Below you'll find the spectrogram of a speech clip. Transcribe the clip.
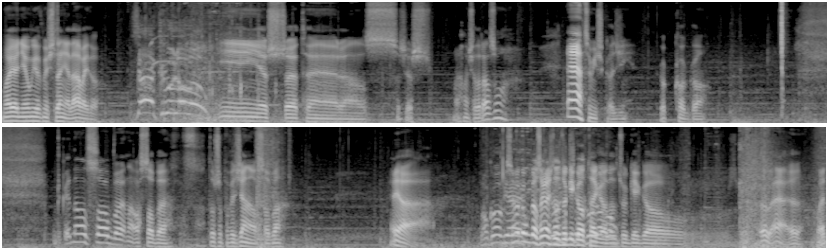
Moja nie umie w myślenia, dawaj to. Za królową! I jeszcze teraz... Chociaż... Machnąć od razu? Eee, co mi szkodzi? Kogo? kogo? Tylko jedną osobę, no osobę. Dużo powiedziana osoba. Ja. Bogowie! Co mogą go zagrać do drugiego tego, do drugiego... O, e, e, what?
